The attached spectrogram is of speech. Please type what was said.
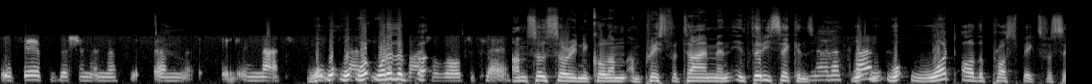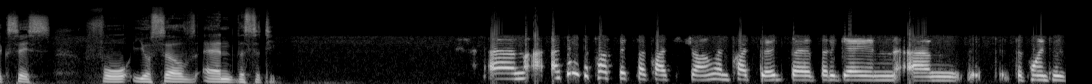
with their position in this um, in that. What, what, what, what are the vital role to play? I'm so sorry, Nicole. I'm, I'm pressed for time, and in 30 seconds, no, that's fine. What, what are the prospects for success for yourselves and the city? Um, I think the prospects are quite strong and quite good, but, but again, um, the point is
